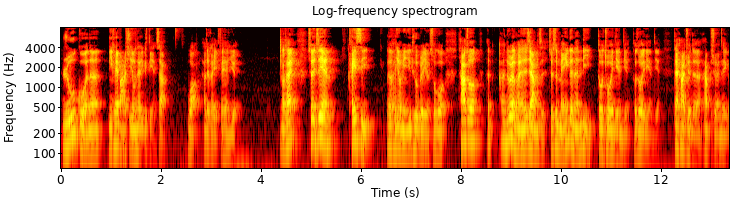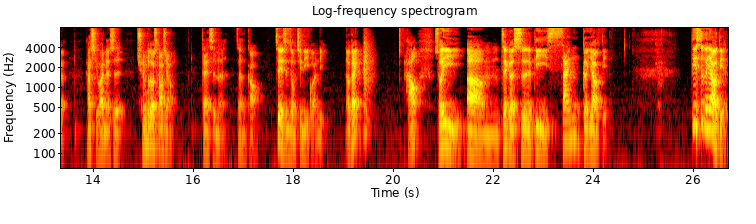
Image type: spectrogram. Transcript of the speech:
如果呢，你可以把它集中在一个点上，哇，它就可以飞很远。OK，所以之前 Casey。那个很有名 YouTuber 有说过，他说很很多人可能是这样子，就是每一个能力都做一点点，都做一点点，但他觉得他不喜欢这个，他喜欢的是全部都超小，但是呢，这很高，这也是一种精力管理。OK，好，所以嗯，这个是第三个要点，第四个要点，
